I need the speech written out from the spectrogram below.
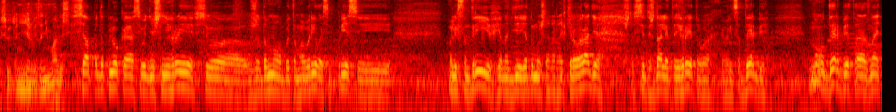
всю эту неделю и занимались. Вся подоплека сегодняшней игры, все уже давно об этом говорилось и в прессе, и в Александрии, я, надеюсь, я думаю, что, наверное, и в Кировограде, что все ждали этой игры, этого, как говорится, дерби. Ну, дерби это, знаете,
